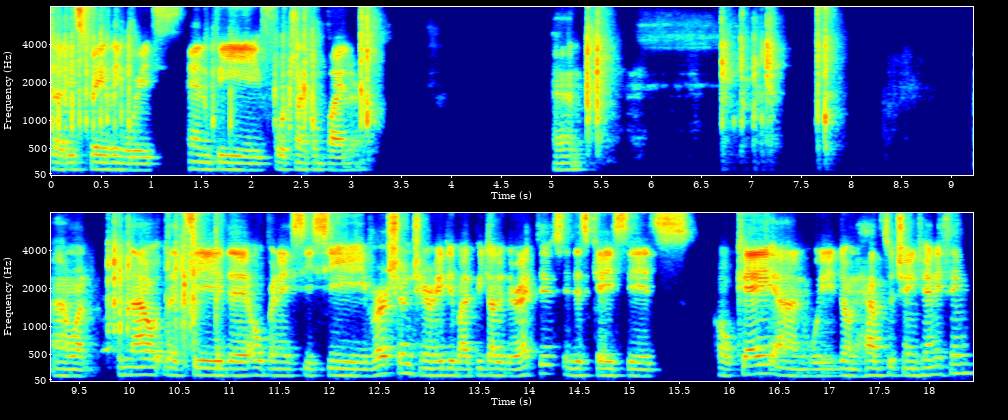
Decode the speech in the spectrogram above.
that is failing with NP Fortran compiler. And and what now let's see the OpenACC version generated by PW directives. In this case, it's okay, and we don't have to change anything.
